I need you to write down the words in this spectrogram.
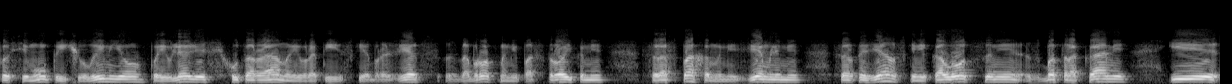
по всему Причулымью, появлялись хутора на европейский образец с добротными постройками, с распаханными землями, артезианскими колодцами, с батраками и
